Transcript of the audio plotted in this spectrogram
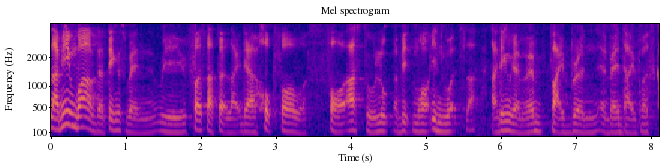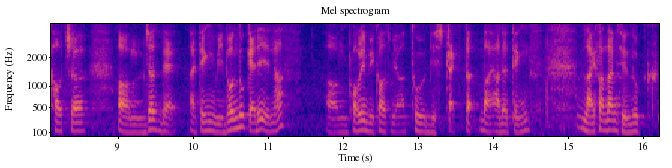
I mean, one of the things when we first started, like that I hoped for was for us to look a bit more inwards. lah. I think we have a very vibrant and very diverse culture. Um, just that I think we don't look at it enough. Um, probably because we are too distracted by other things. Like sometimes you look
